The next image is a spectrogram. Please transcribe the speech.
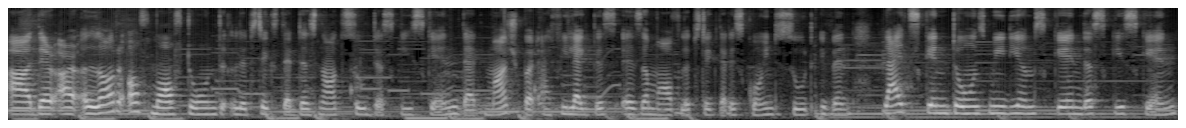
Uh, there are a lot of mauve toned lipsticks that does not suit dusky skin that much, but I feel like this is a mauve lipstick that is going to suit even light skin tones, medium skin, dusky skin.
